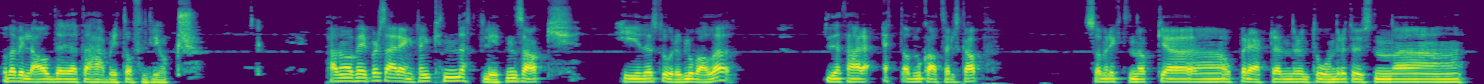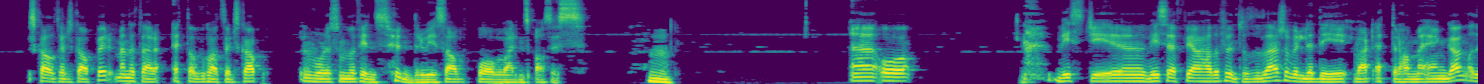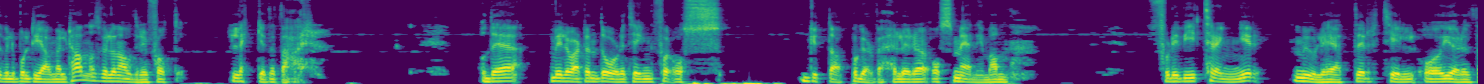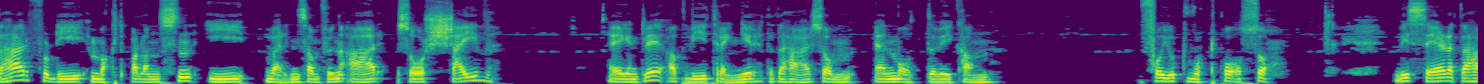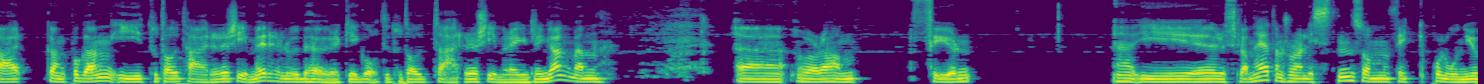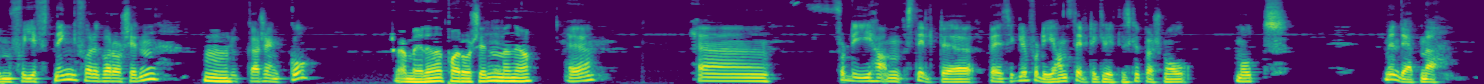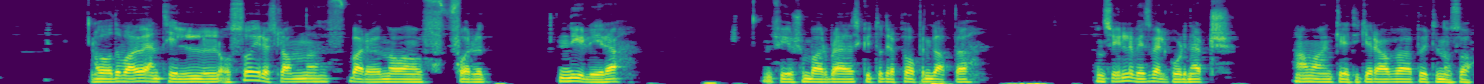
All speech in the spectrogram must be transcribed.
Og da ville aldri dette her blitt offentliggjort. Panama Papers er egentlig en knøttliten sak i det store globale. Dette her er ett advokatselskap som riktignok uh, opererte en rundt 200 000 uh, skadeselskaper, men dette er ett advokatselskap hvor det som det finnes hundrevis av på verdensbasis. Mm. Uh, og hvis, de, hvis FBI hadde funnet ut det der, så ville de vært etter han med en gang, og de ville politianmeldt han, og så ville han aldri fått lekket dette her. Og det ville vært en dårlig ting for oss gutta på gulvet, eller oss menigmann. Fordi vi trenger muligheter til å gjøre dette her, fordi maktbalansen i verdenssamfunnet er så skeiv, egentlig, at vi trenger dette her som en måte vi kan få gjort vårt på også. Vi ser dette her gang på gang i totalitære regimer, eller vi behøver ikke gå til totalitære regimer egentlig engang, men uh, var det han fyren uh, i Russland het, han journalisten som fikk poloniumforgiftning for et par år siden, Mm. Lukasjenko? Det er mer enn et par år siden, men ja. Ja. Eh, fordi han stilte Basically fordi han stilte kritiske spørsmål mot myndighetene. Og det var jo en til også i Russland, bare nå for nyligere. En fyr som bare ble skutt og drept på åpen gate. Sannsynligvis velkoordinert. Han var en kritiker av Putin også.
